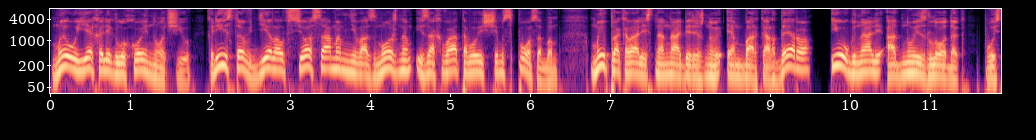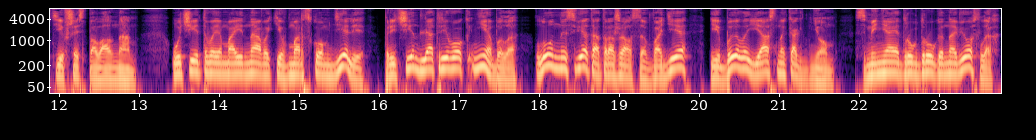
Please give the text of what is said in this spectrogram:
Мы уехали глухой ночью. Кристоф делал все самым невозможным и захватывающим способом. Мы прокрались на набережную Эмбаркардеро и угнали одну из лодок, пустившись по волнам. Учитывая мои навыки в морском деле, причин для тревог не было. Лунный свет отражался в воде, и было ясно, как днем. Сменяя друг друга на веслах,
